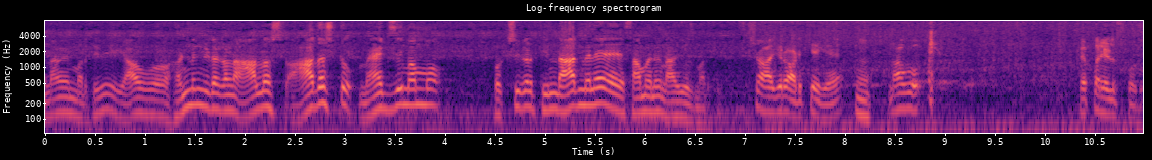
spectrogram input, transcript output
ನಾವೇನು ಮಾಡ್ತೀವಿ ಯಾವ ಹಣ್ಣಿನ ಗಿಡಗಳನ್ನ ಆಲಸ್ಟ್ ಆದಷ್ಟು ಮ್ಯಾಕ್ಸಿಮಮ್ ಪಕ್ಷಿಗಳು ತಿಂದಾದ್ಮೇಲೆ ಸಾಮಾನ್ಯವಾಗಿ ನಾವು ಯೂಸ್ ಮಾಡ್ತೀವಿ. ಆಗಿರೋ ಅಡಿಕೆಗೆ ನಾವು ಪೆಪ್ಪರ್ ಇಳಿಸ್ಬೋದು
